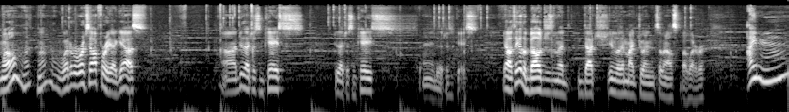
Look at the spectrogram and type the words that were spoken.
Well, whatever works out for you, I guess. Uh, do that just in case. Do that just in case. And do that just in case. Yeah, I'll take out the Belgians and the Dutch, even though they might join someone else, but whatever. I'm...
